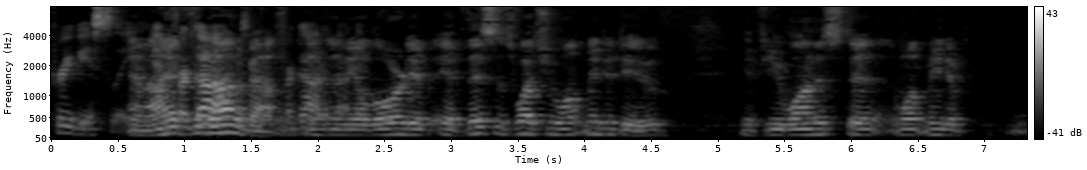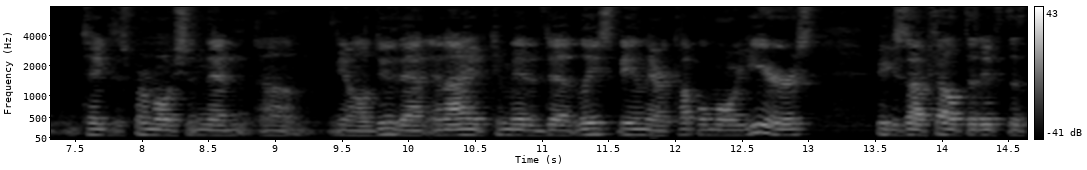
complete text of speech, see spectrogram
previously and, and, I had forgot, forgot about it. Forgot and, about you know. Lord, if, if this is what you want me to do, if you want us to want me to take this promotion, then um, you know I'll do that. And I had committed to at least being there a couple more years because I felt that if the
